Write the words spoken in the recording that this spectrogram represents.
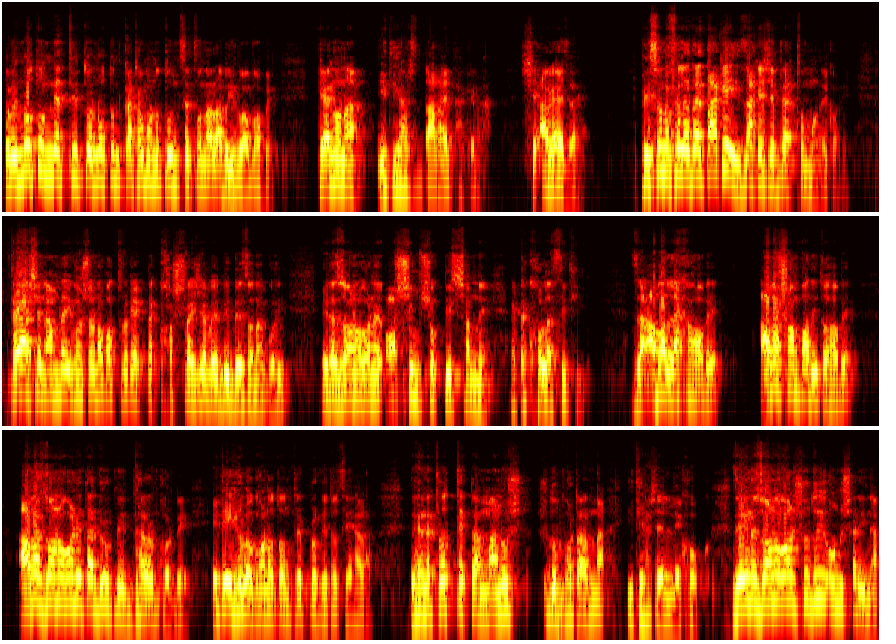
তবে নতুন নেতৃত্ব, নতুন কাঠামো, নতুন চেতনার আবির্ভাব হবে। কেননা, ইতিহাস দাঁড়ায় থাকে না। সে আগে যায়। পিছনে ফেলে দেয় তাকেই, যাকে সে ব্যর্থ মনে করে। তাই আসেন আমরা এই ঘোষণাপত্রকে একটা খসড়া হিসেবে বিবেচনা করি। এটা জনগণের অসীম শক্তির সামনে একটা খোলা চিঠি, যা আবার লেখা হবে, আবার সম্পাদিত হবে। আবার জনগণের তার রূপ নির্ধারণ করবে। এটাই হলো গণতন্ত্রের প্রকৃত চেহারা। যেখানে প্রত্যেকটা মানুষ শুধু ভোটার না, ইতিহাসের লেখক। যেখানে জনগণ শুধুই অনুসারী না,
